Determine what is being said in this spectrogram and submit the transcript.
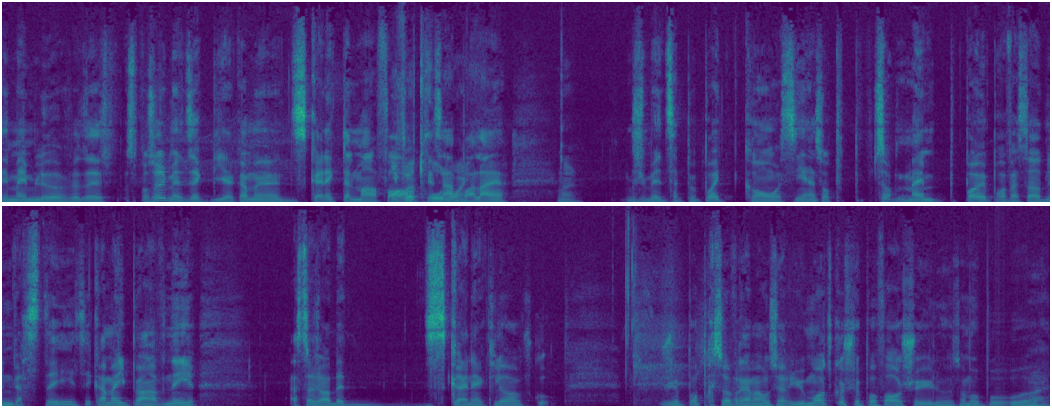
Même là, c'est pour ça que je me disais qu'il y a comme un disconnect tellement fort que trop ça n'a pas l'air. Ouais. Je me dis, ça peut pas être conscient, surtout sur- même pas un professeur d'université. Tu sais, comment il peut en venir à ce genre de disconnect-là? En tout cas, j'ai pas pris ça vraiment au sérieux. Moi, en tout cas, je suis pas fâché. Là. Ça m'a pas. euh, Ouais.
